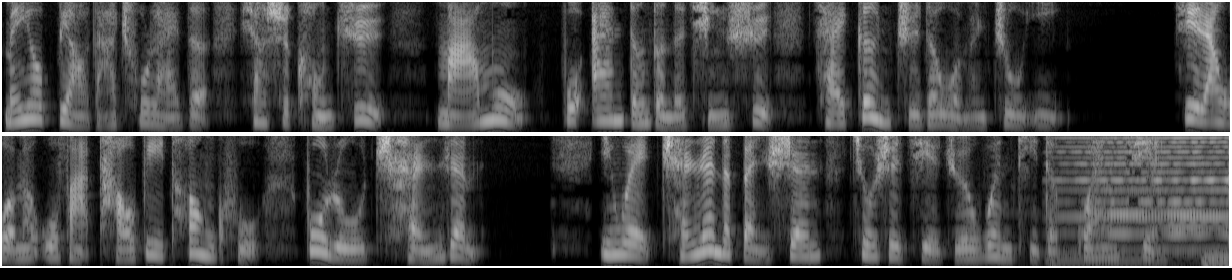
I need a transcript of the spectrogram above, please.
没有表达出来的，像是恐惧、麻木、不安等等的情绪，才更值得我们注意。既然我们无法逃避痛苦，不如承认，因为承认的本身就是解决问题的关键。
